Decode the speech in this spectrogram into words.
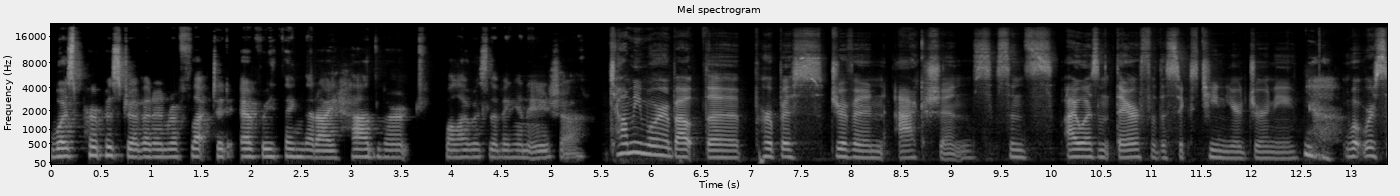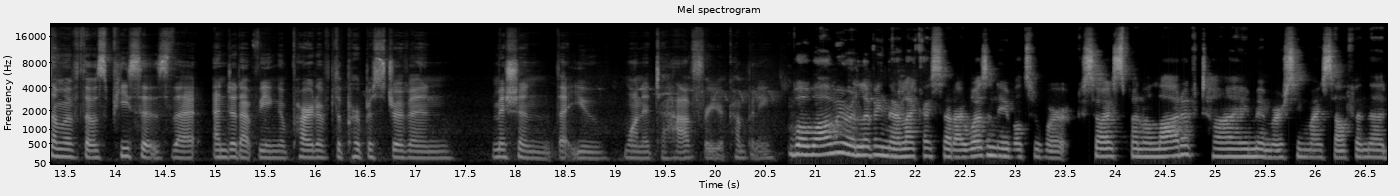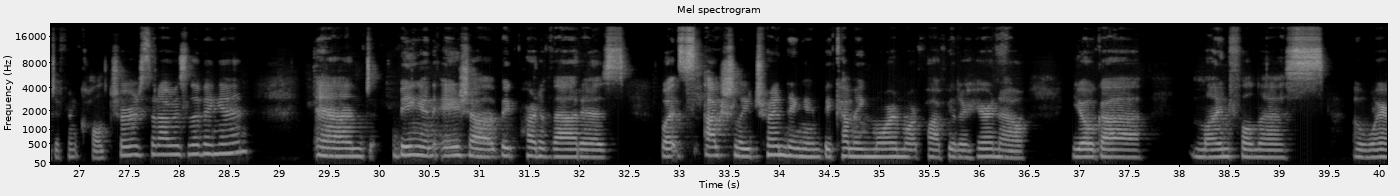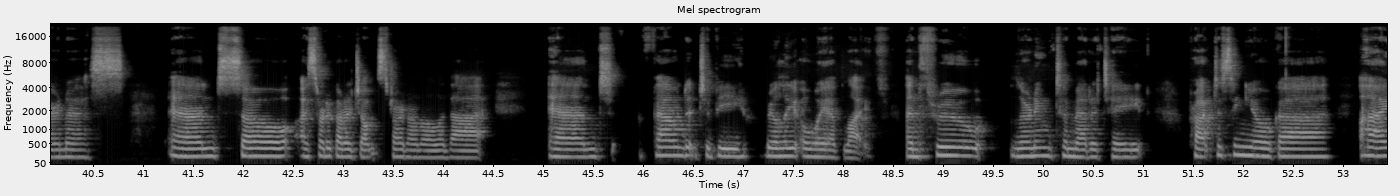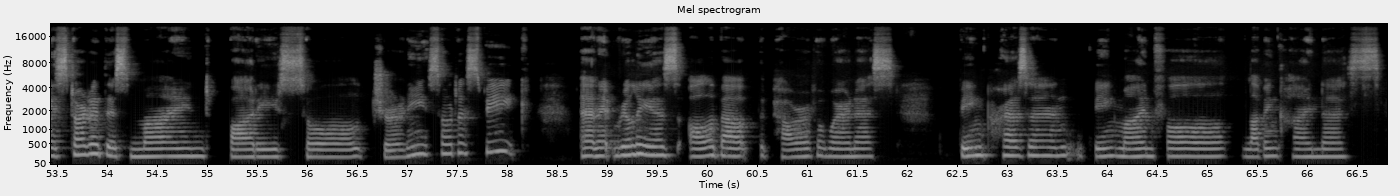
was purpose driven and reflected everything that I had learned while I was living in Asia. Tell me more about the purpose driven actions since I wasn't there for the 16 year journey. Yeah. What were some of those pieces that ended up being a part of the purpose driven mission that you wanted to have for your company? Well, while we were living there, like I said, I wasn't able to work. So I spent a lot of time immersing myself in the different cultures that I was living in. And being in Asia, a big part of that is what's actually trending and becoming more and more popular here now yoga, mindfulness, awareness. And so I sort of got a jump start on all of that and found it to be really a way of life. And through learning to meditate, practicing yoga, I started this mind, body, soul journey, so to speak. And it really is all about the power of awareness being present, being mindful, loving kindness.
